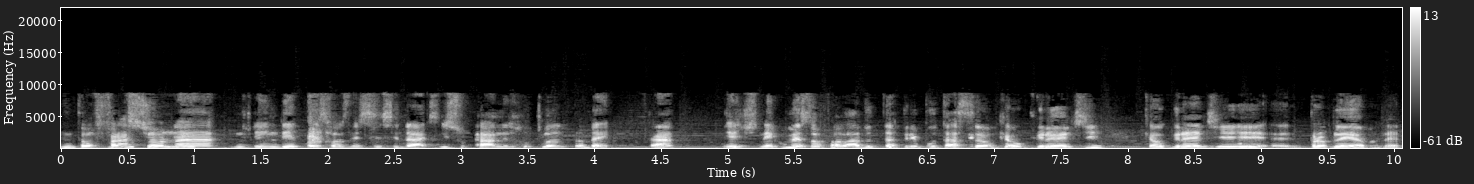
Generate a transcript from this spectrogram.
Então, fracionar, entender quais são as necessidades, isso está dentro do plano também, tá? E a gente nem começou a falar do, da tributação, que é o grande, que é o grande eh, problema, né?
